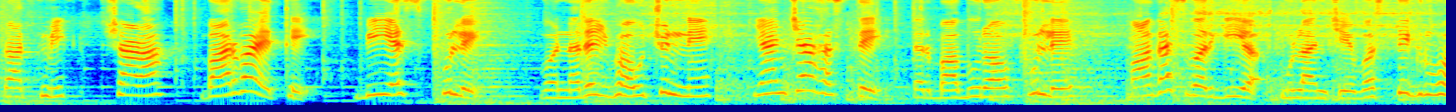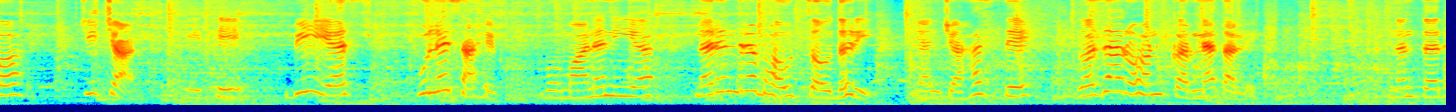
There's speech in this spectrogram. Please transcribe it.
प्राथमिक शाळा बारवा येथे बी एस फुले व नरेश भाऊ चुन्ने यांच्या हस्ते तर बाबूराव फुले मागासवर्गीय मुलांचे वसतिगृह चिचाळ येथे बी एस फुले साहेब व माननीय नरेंद्र भाऊ चौधरी यांच्या हस्ते ध्वजारोहण करण्यात आले. नंतर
